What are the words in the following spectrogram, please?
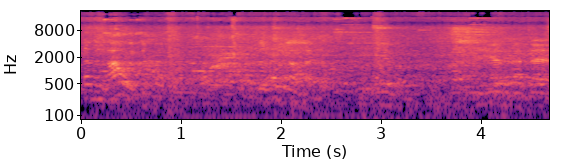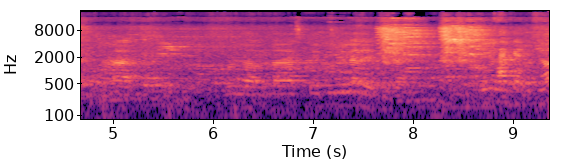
তাতে না হইতে পারে না। ঠিক আছে চাচা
